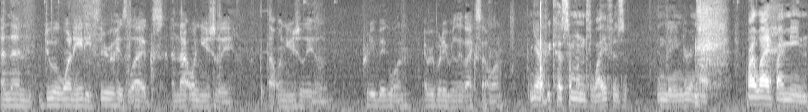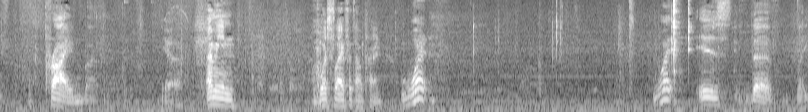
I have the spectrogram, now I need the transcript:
and then do a 180 through his legs and that one usually that one usually is a pretty big one. Everybody really likes that one. Yeah, because someone's life is in danger, and not by life I mean pride, but Yeah. I mean, what's life without pride? What? What is the like?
